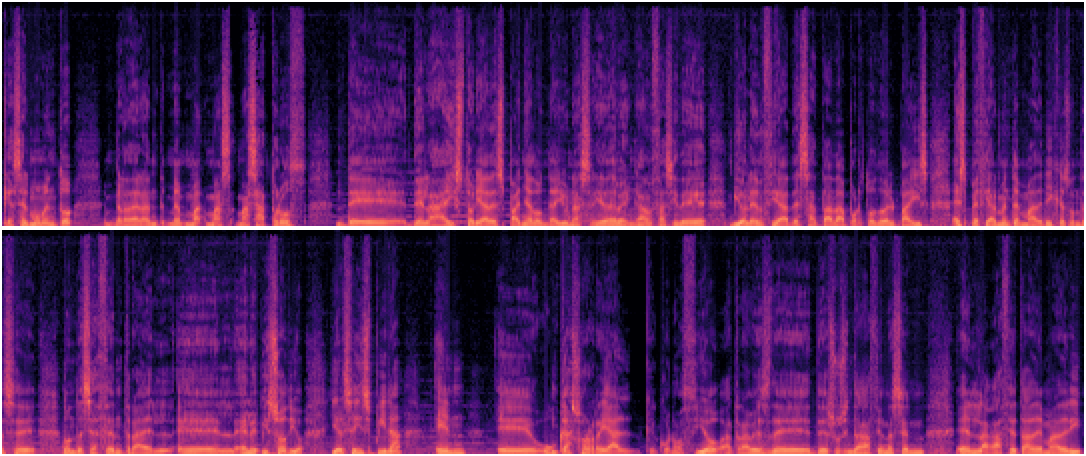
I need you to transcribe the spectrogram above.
que es el momento verdaderamente más, atroz de, de la historia de España, donde hay una serie de venganzas y de violencia desatada por todo el país, especialmente en Madrid, que es donde se, donde se centra el- el episodio. Y él se inspira en eh, un caso real que conoció a través de, sus indagaciones en, en la Gaceta de Madrid,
